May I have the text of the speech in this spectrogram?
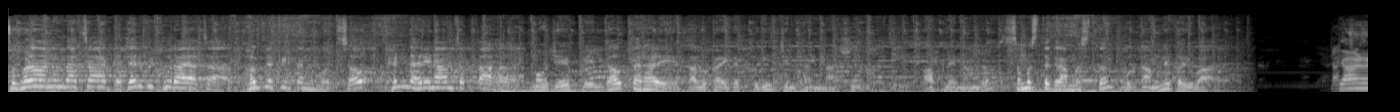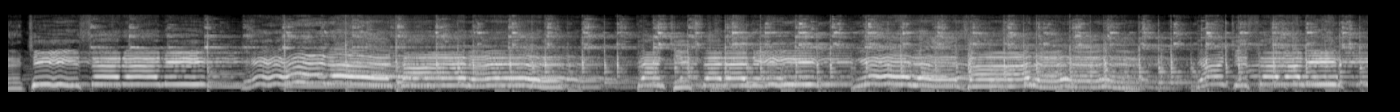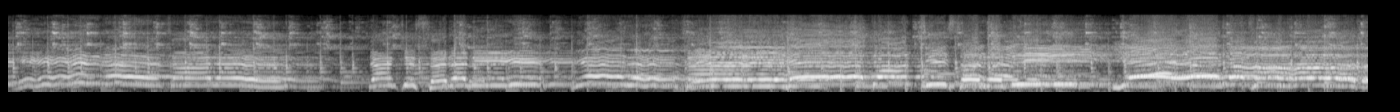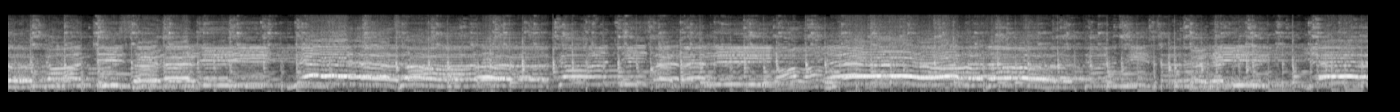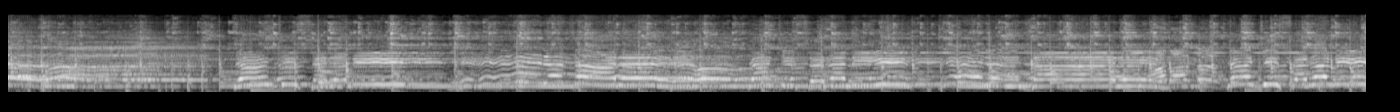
सोहळा आनंदाचा गजर विठुरायाचा भव्य कीर्तन महोत्सव खंड हरिणाम सप्ताह. मौजे बेलगाव तऱ्हाळे तालुका इगतपुरी जिल्हा नाशिक. आपले नम्र समस्त ग्रामस्थ व गामने परिवार. त्यांची सरली त्यांची सरली सरली घेर झार सरली। त्यांची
